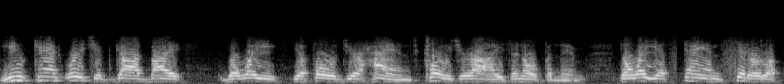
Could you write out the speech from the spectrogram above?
You can't worship God by the way you fold your hands, close your eyes, and open them, the way you stand, sit, or look.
